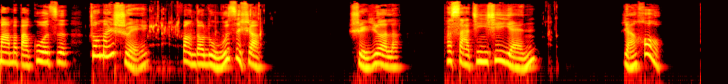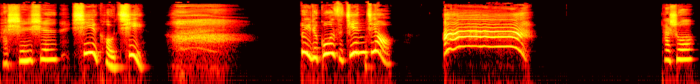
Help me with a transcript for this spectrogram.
妈妈把锅子装满水，放到炉子上。水热了，她撒进一些盐，然后她深深吸一口气，对着锅子尖叫：“啊！”他说：“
